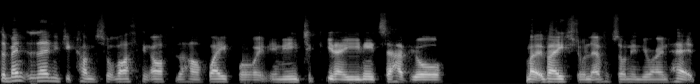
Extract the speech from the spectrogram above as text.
the mental energy comes sort of, I think, after the halfway point, and you need to, you know, you need to have your motivational levels on in your own head.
